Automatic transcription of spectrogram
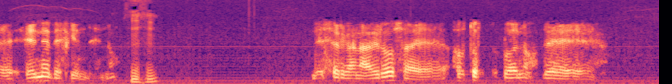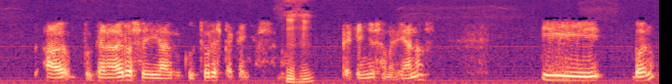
eh, N defiende, ¿no? De ser ganaderos, eh, autos, bueno, de ganaderos y agricultores pequeños, pequeños o medianos. Y, bueno,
